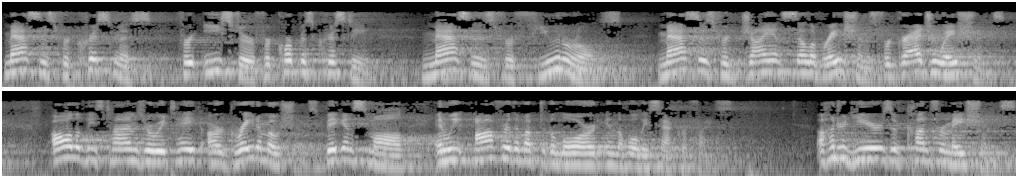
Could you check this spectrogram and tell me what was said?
Masses for Christmas, for Easter, for Corpus Christi. Masses for funerals. Masses for giant celebrations, for graduations. All of these times where we take our great emotions, big and small, and we offer them up to the Lord in the holy sacrifice. A hundred years of confirmations,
